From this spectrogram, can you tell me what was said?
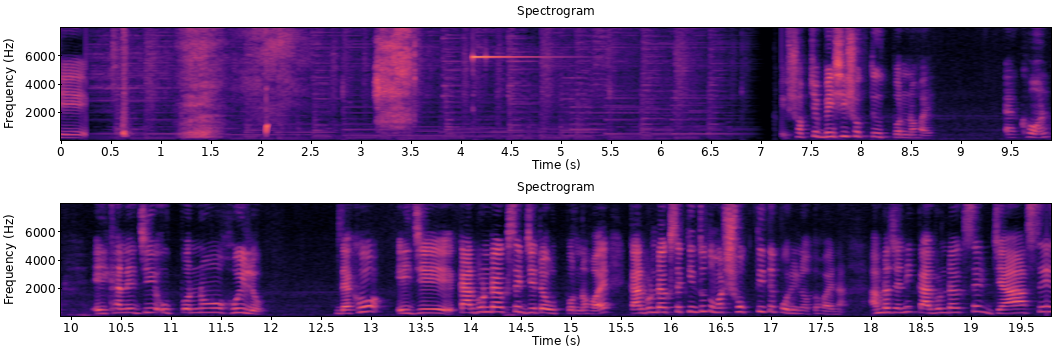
যে সবচেয়ে বেশি শক্তি উৎপন্ন হয়। এখন এইখানে যে উৎপন্ন হইল, দেখো এই যে কার্বন ডাইঅক্সাইড যেটা উৎপন্ন হয় কার্বন ডাইঅক্সাইড কিন্তু তোমার শক্তিতে পরিণত হয় না। আমরা জানি কার্বন ডাইঅক্সাইড যা আছে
